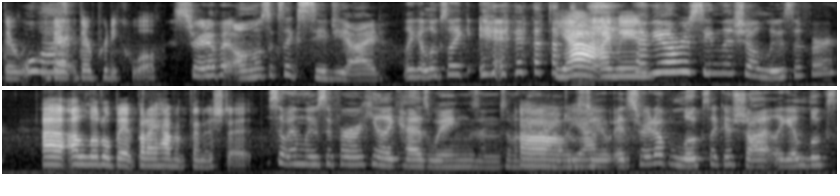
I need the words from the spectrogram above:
They're they're they're pretty cool. Straight up, it almost looks like CGI'd. Like it looks like. Yeah, I mean- have you ever seen the show Lucifer? Uh, a little bit, but I haven't finished it. So in Lucifer, he like has wings, and some of the Oh, other angels yeah. do. It straight up looks like a shot. Like it looks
